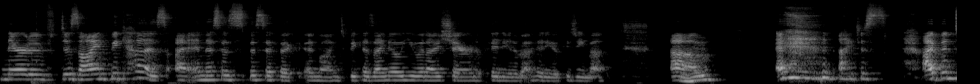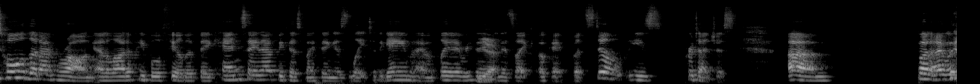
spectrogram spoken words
narrative design because I, and this is specific in mind because I know you and I share an opinion about Hideo Kojima. Um, And I just, I've been told that I'm wrong. And a lot of people feel that they can say that because my thing is late to the game and I haven't played everything. Yeah. And it's like, okay, but still, he's pretentious. Um, but I would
